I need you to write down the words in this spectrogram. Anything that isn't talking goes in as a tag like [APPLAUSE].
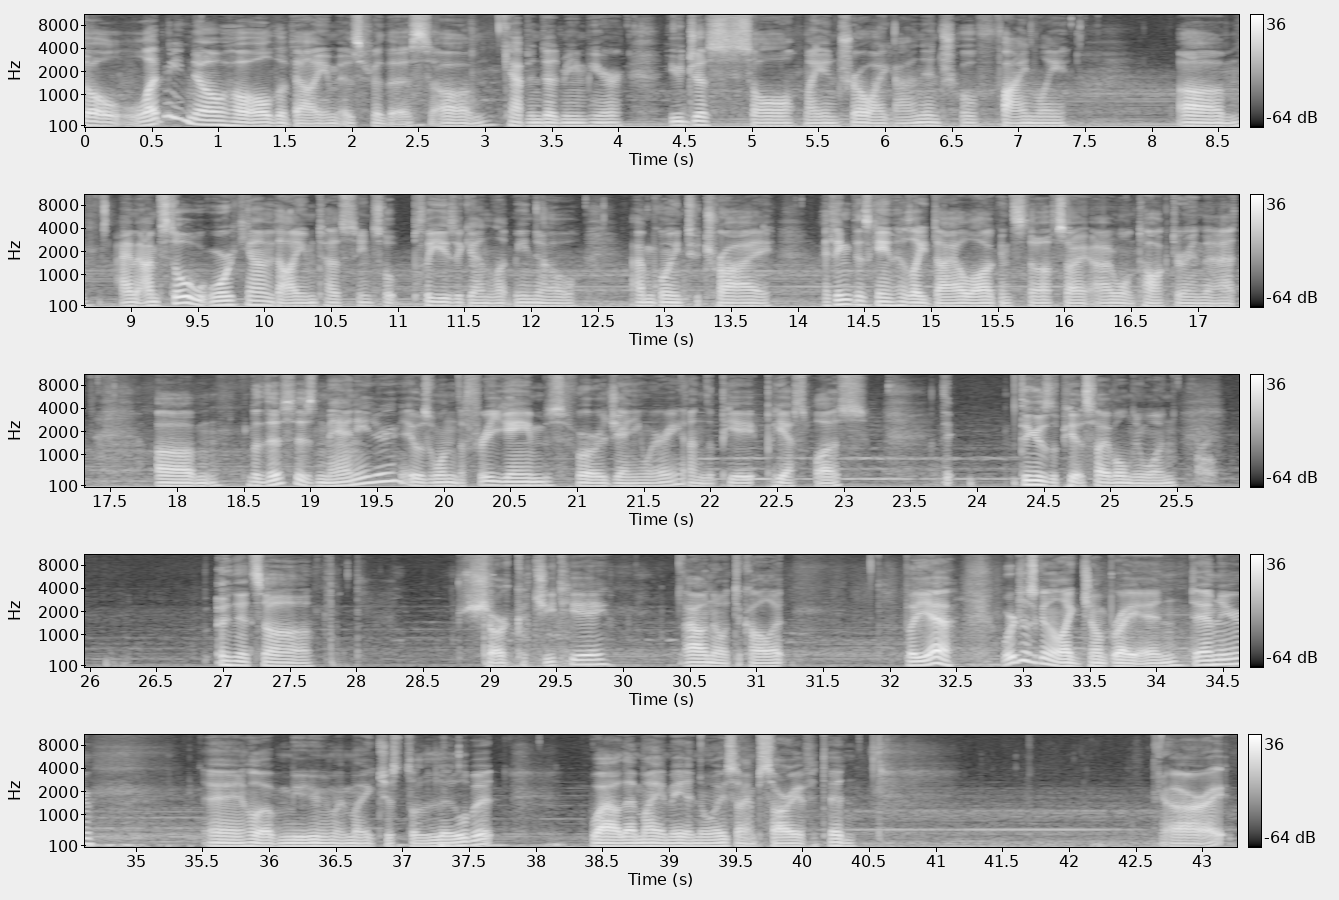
So let me know how all the volume is for this. Um, Captain Dead Meme here. You just saw my intro. I got an intro finally. Um, I'm, I'm still working on volume testing, so please again let me know. I'm going to try. I think this game has like dialogue and stuff, so I, I won't talk during that. Um, but this is Maneater. It was one of the free games for January on the P PS Plus. I think it was the PS5 only one. And it's uh Shark GTA. I don't know what to call it. But yeah, we're just gonna like jump right in, damn near. And hold up, I'm muting my mic just a little bit. Wow, that might have made a noise. I'm sorry if it did. Alright.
